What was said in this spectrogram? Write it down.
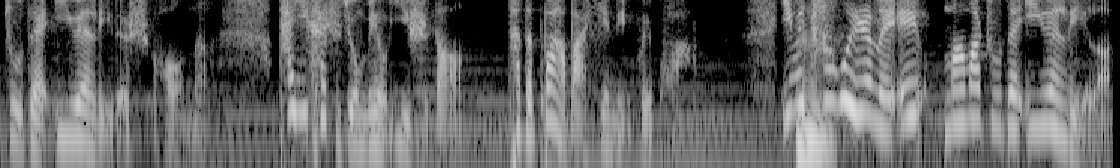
住在医院里的时候呢，她一开始就没有意识到她的爸爸心里会垮，因为她会认为，哎，妈妈住在医院里了，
